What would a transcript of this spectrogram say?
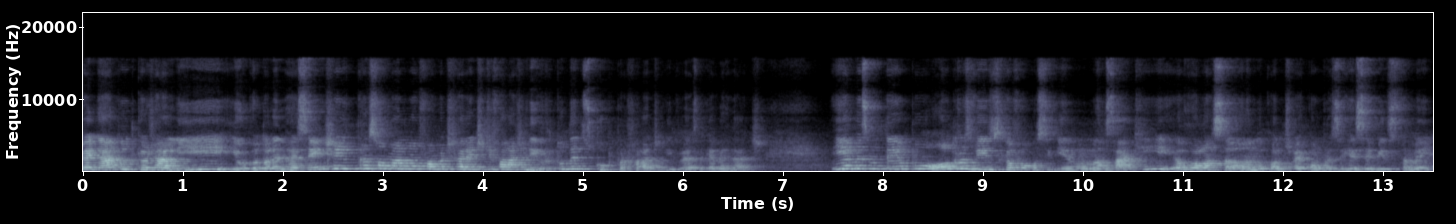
pegar tudo que eu já li e o que eu tô lendo recente e transformar numa forma diferente de falar de livro. Tudo é desculpa para falar de livro, essa que é a verdade. E ao mesmo tempo, outros vídeos que eu for conseguindo lançar aqui, eu vou lançando, quando tiver compras e recebidos também,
